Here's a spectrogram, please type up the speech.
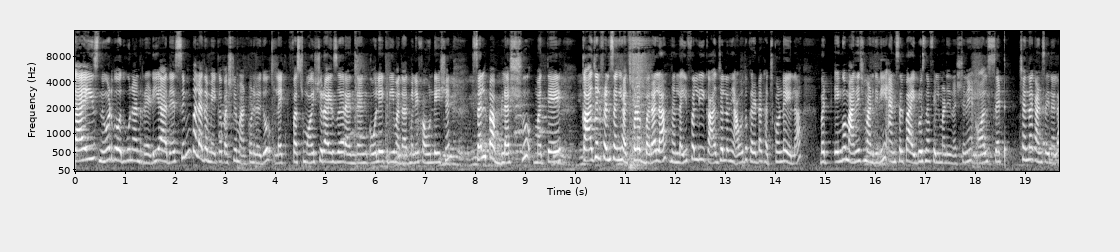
ಗೈಸ್ ನೋಡ್ಬೋದು ನಾನು ರೆಡಿ ಆದೆ. ಸಿಂಪಲ್ ಆದ ಮೇಕಪ್ ಅಷ್ಟೇ ಮಾಡ್ಕೊಂಡಿರೋದು. Like first moisturiser and then ಓಲೆ ಕ್ರೀಮ್ ಅದಾದಮೇಲೆ ಫೌಂಡೇಶನ್ ಸ್ವಲ್ಪ ಬ್ಲಷು ಮತ್ತೆ ಕಾಜಲ್ ಫ್ರೆಂಡ್ಸ್ ಹಂಗೆ ಹಚ್ಕೊಳಕ್ಕೆ ಬರಲ್ಲ. ನನ್ನ ಲೈಫಲ್ಲಿ ಕಾಜಲ್ ನಾನು ಯಾವುದು ಕರೆಕ್ಟಾಗಿ ಹಚ್ಕೊಂಡೇ ಇಲ್ಲ. ಬಟ್ ಹೆಂಗೋ ಮ್ಯಾನೇಜ್ ಮಾಡಿದ್ದೀನಿ ಆ್ಯಂಡ್ ಸ್ವಲ್ಪ ಐಬ್ರೋಸ್ನ ಫಿಲ್ ಮಾಡಿದ್ದೀನಿ ಅಷ್ಟೇ ಆಲ್ ಸೆಟ್ ಚೆಂದ ಕಾಣಿಸ್ತೀನಲ್ಲ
